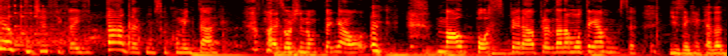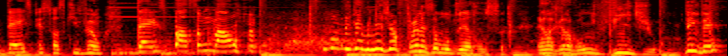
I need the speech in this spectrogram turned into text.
Eu podia ficar irritada com seu comentário. Mas hoje não tem aula. Mal posso esperar pra andar na montanha-russa. Dizem que a cada 10 pessoas que vão, 10 passam mal. Uma amiga minha já foi nessa montanha russa. Ela gravou um vídeo. Vem ver.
